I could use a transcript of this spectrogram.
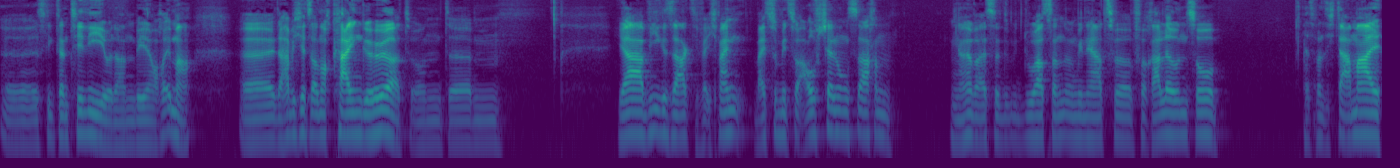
äh, es liegt an Tilly oder an wen auch immer. Äh, da habe ich jetzt auch noch keinen gehört. Und ähm, ja, wie gesagt, ich, ich meine, weißt du, mit so Aufstellungssachen, ja, weißt du, du hast dann irgendwie ein Herz für, für Ralle und so, dass man sich da mal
